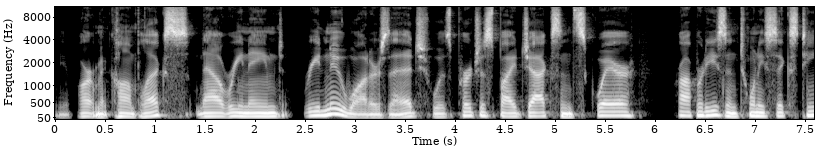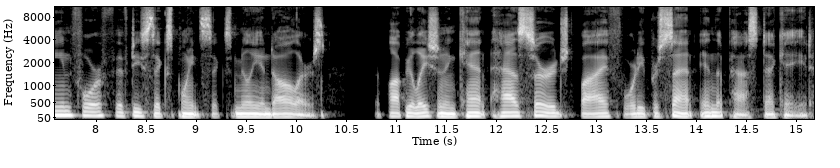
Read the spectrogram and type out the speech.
The apartment complex, now renamed Renew Waters Edge, was purchased by Jackson Square properties in 2016 for $56.6 million. The population in Kent has surged by 40% in the past decade.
